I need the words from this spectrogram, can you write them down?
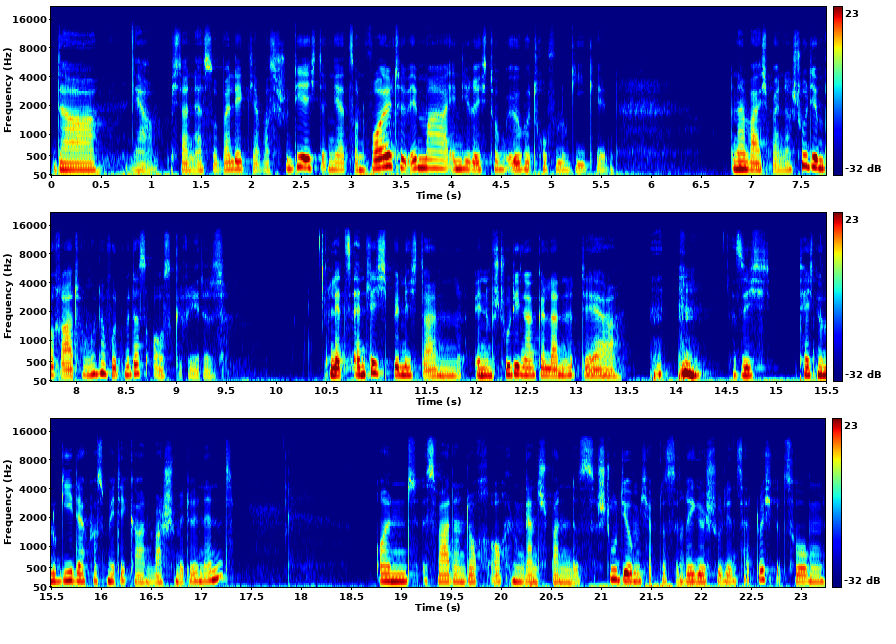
da, ja, habe ich dann erst so überlegt, ja, was studiere ich denn jetzt? Und wollte immer in die Richtung Ökotrophologie gehen. Und dann war ich bei einer Studienberatung und da wurde mir das ausgeredet letztendlich bin ich dann in einem Studiengang gelandet, der sich Technologie der Kosmetika und Waschmittel nennt. Und es war dann doch auch ein ganz spannendes Studium. Ich habe das in Regelstudienzeit durchgezogen,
